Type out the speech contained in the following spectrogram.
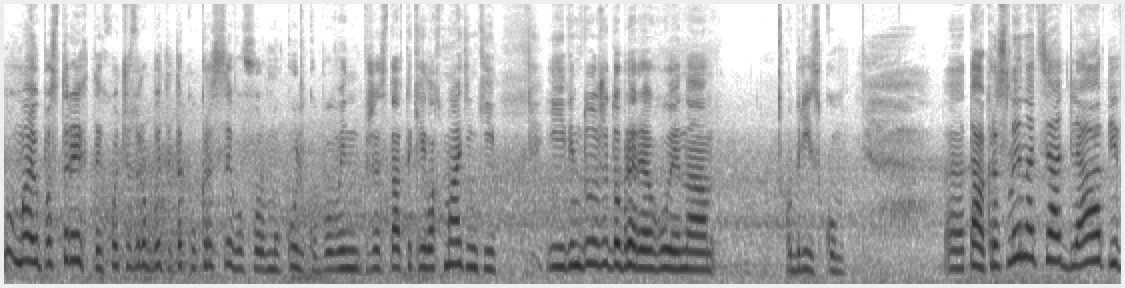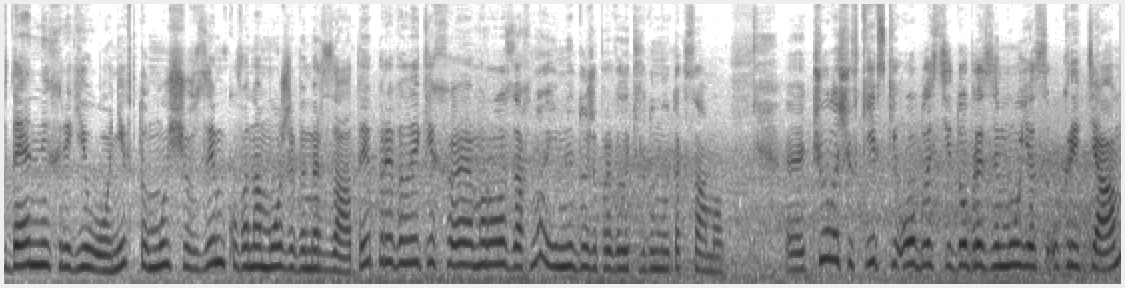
ну, маю постригти, хочу зробити таку красиву форму кульку, бо він вже став такий лахматенький і він дуже добре реагує на обрізку. Е, Так, рослина ця для південних регіонів, тому що взимку вона може вимерзати при великих е, морозах, ну і не дуже при великих, думаю, так само. Е, Чула, що в Київській області добре зимує з укриттям,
